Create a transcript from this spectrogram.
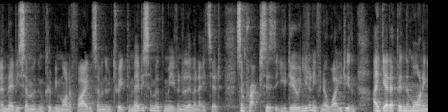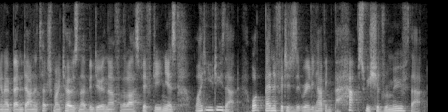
and maybe some of them could be modified and some of them tweaked and maybe some of them even eliminated some practices that you do and you don't even know why you do them. I get up in the morning and i bend down and touch my toes and i've been doing that for the last 15 years. Why do you do that? What benefit is it really having? Perhaps we should remove that.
